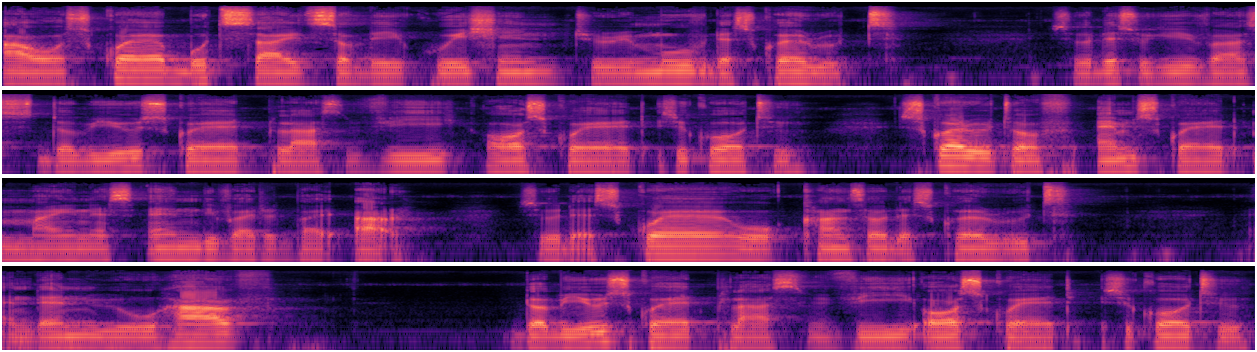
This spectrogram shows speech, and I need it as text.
I will square both sides of the equation to remove the square root. So this will give us w squared plus v all squared is equal to square root of m squared minus n divided by r. So the square will cancel the square root and then we will have w squared plus v all squared is equal to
